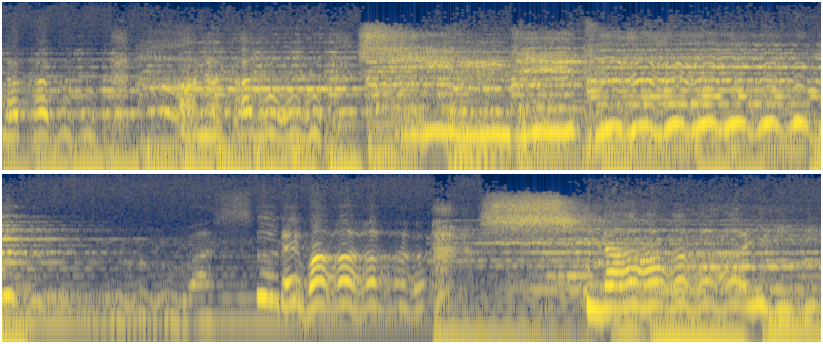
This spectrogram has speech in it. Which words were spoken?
なたのあなたの真実忘れはしない。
